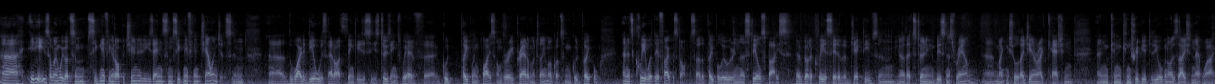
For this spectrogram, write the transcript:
Uh, it is. I mean, we've got some significant opportunities and some significant challenges. And uh, the way to deal with that, I think, is, is two things. We have uh, good people in place. I'm very proud of my team. I've got some good people. And it's clear what they're focused on. So the people who are in the steel space have got a clear set of objectives, and you know that's turning the business round, uh, making sure they generate cash and and can contribute to the organisation that way.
